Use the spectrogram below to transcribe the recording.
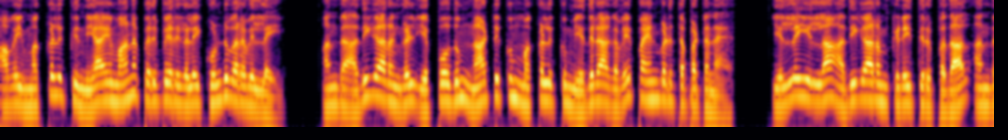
அவை மக்களுக்கு நியாயமான பெறுபேறுகளை கொண்டு வரவில்லை. அந்த அதிகாரங்கள் எப்போதும் நாட்டுக்கும் மக்களுக்கும் எதிராகவே பயன்படுத்தப்பட்டன. எல்லையில்லா அதிகாரம் கிடைத்திருப்பதால் அந்த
